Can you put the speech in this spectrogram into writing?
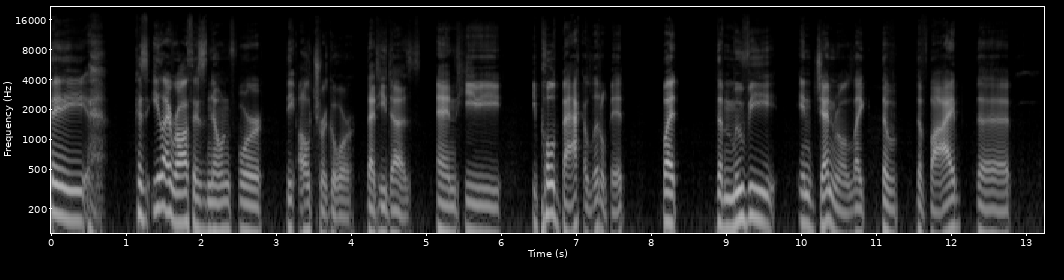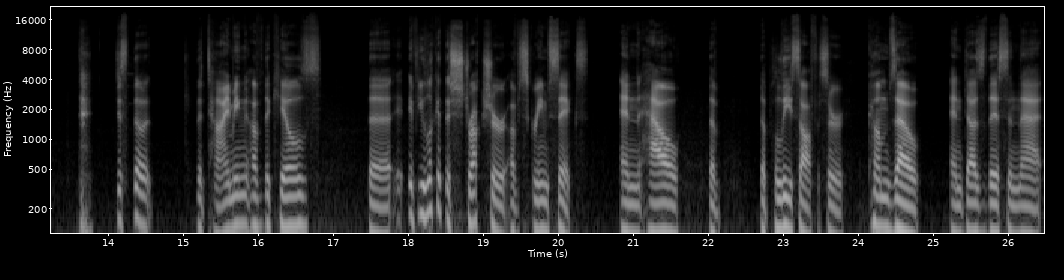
they, because Eli Roth is known for the ultra gore that he does, and he he pulled back a little bit, but the movie in general, like the the vibe, the just the the timing of the kills, the if you look at the structure of Scream Six and how the the police officer comes out and does this and that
